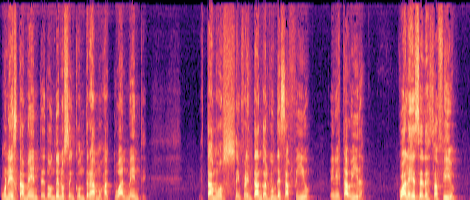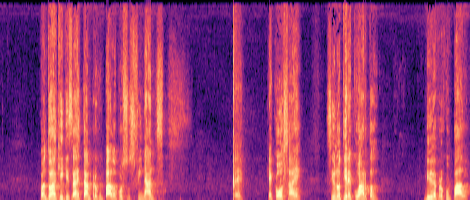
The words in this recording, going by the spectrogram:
Honestamente, ¿dónde nos encontramos actualmente? ¿Estamos enfrentando algún desafío en esta vida? ¿Cuál es ese desafío? ¿Cuántos aquí quizás están preocupados por sus finanzas? ¿Eh? ¿Qué cosa, eh? Si uno tiene cuartos, vive preocupado.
